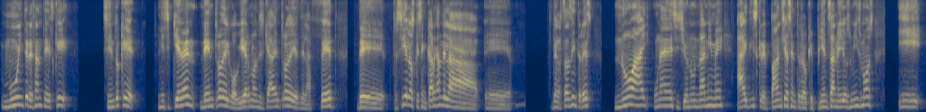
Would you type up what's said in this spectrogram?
muy interesante es que siento que ni siquiera dentro del gobierno, ni siquiera dentro de, de, la Fed, de, pues sí, de los que se encargan de la, eh, de las tasas de interés, no hay una decisión unánime, hay discrepancias entre lo que piensan ellos mismos y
